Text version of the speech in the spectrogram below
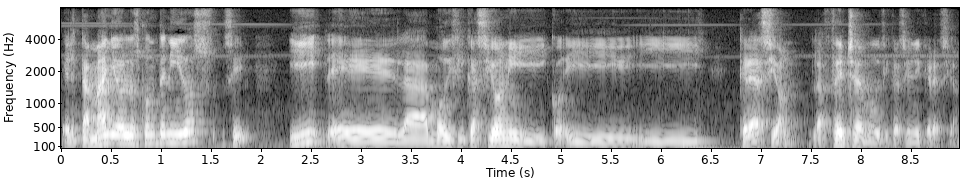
el tamaño de los contenidos ¿sí? Y eh, la modificación y, creación, la fecha de modificación y creación.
